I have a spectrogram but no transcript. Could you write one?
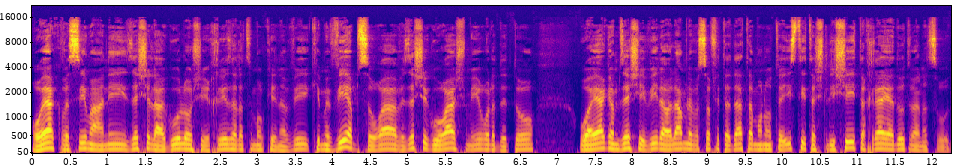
רועה הכבשים העני, זה שלעגו לו, שהכריז על עצמו כנביא, כמביא הבשורה, וזה שגורש מעיר הולדתו, הוא היה גם זה שהביא לעולם לבסוף את הדת המונותאיסטית השלישית אחרי היהדות והנצרות.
